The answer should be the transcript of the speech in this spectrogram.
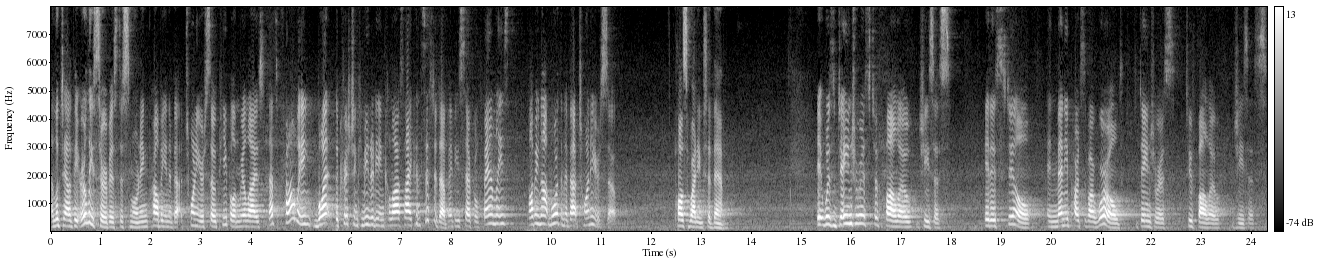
I looked out at the early service this morning, probably in about 20 or so people, and realized that's probably what the Christian community in Colossae consisted of maybe several families, probably not more than about 20 or so. Paul's writing to them. It was dangerous to follow Jesus. It is still, in many parts of our world, dangerous to follow Jesus.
